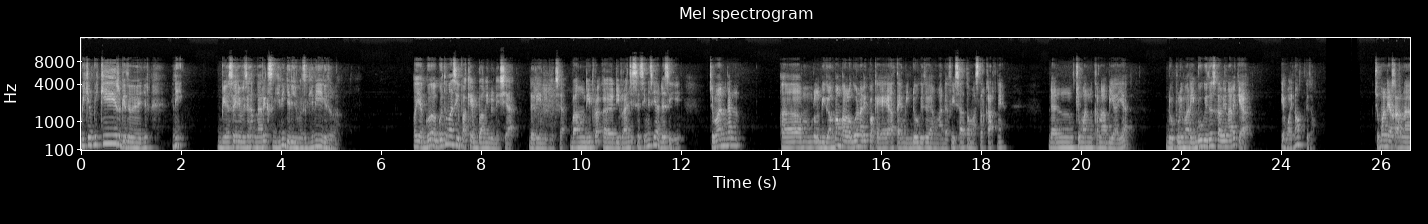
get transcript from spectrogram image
mikir-mikir gitu ya. Ini biasanya bisa narik segini jadi cuma segini gitu loh. Oh ya, gue gue tuh masih pakai Bank Indonesia dari Indonesia. Bank di uh, di Prancis di sini sih ada sih. Cuman kan um, lebih gampang kalau gue narik pakai ATM Indo gitu yang ada Visa atau Mastercardnya. Dan cuman kena biaya 25.000 gitu sekali narik ya ya why not gitu. Cuman ya karena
